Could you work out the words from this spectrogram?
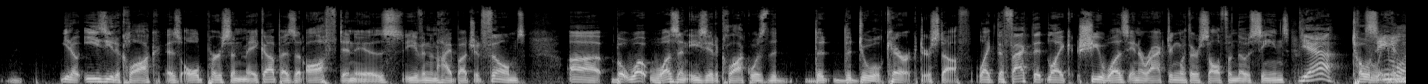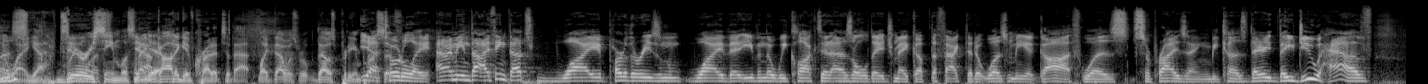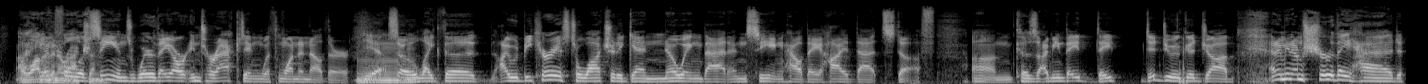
you know easy to clock as old person makeup as it often is, even in high budget films. Uh, but what wasn't easy to clock was the, the the dual character stuff, like the fact that like she was interacting with herself in those scenes. yeah, Totally seamless. away, yeah, very seamless. And I Yeah. got to give credit to that. Like that was that was pretty impressive. Yeah, totally. And I mean, th- I think that's why part of the reason why that even though we clocked it as old age makeup, the fact that it was Mia Goth was surprising because they they do have. A, A lot handful of, interaction. scenes where they are interacting with one another. Yeah. So like the I would be curious to watch it again knowing that and seeing how they hide that stuff. Um cuz I mean they they did do a good job. And I mean I'm sure they had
